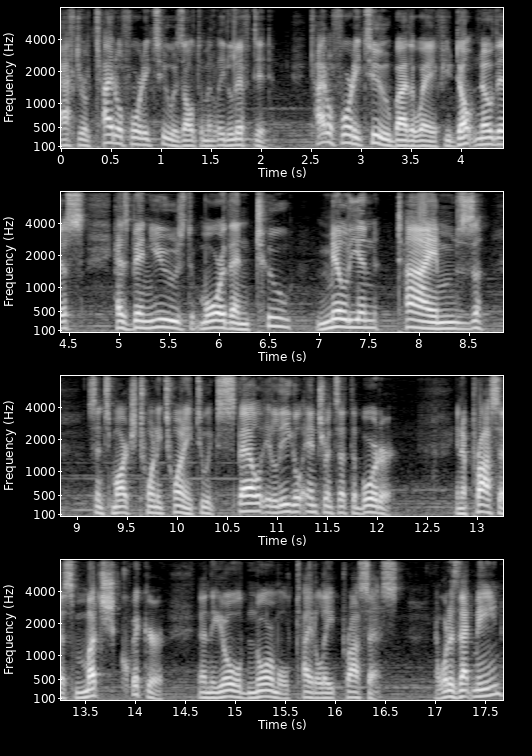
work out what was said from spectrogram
after Title 42 is ultimately lifted. Title 42, by the way, if you don't know this, has been used more than 2 million times since March 2020 to expel illegal entrants at the border in a process much quicker than the old normal Title 8 process. Now, what does that mean?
